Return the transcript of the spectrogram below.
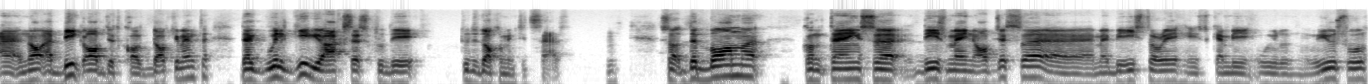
uh, no, a big object called document that will give you access to the to the document itself. So the BOM contains uh, these main objects. Uh, maybe history is, can be will, useful.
